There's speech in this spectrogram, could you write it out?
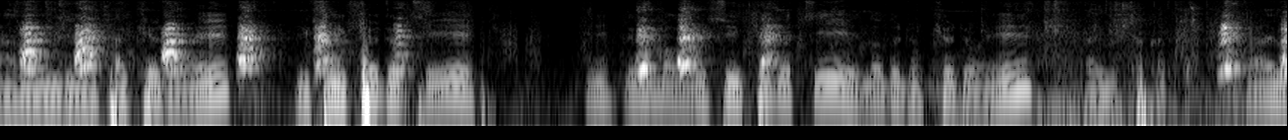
아가 물지 마 잘 키워줘 예? 육순이 키워줬지 예? 내가 엄마가 육순이 키워줬지 너도 좀 키워줘 예? 아이고 착하다 아이고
